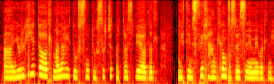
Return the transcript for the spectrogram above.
Аа ерөнхийдөө бол манайхыг төгссөн төгсөгчд дотроос би бол нэг тийм сэтгэл хангалуун бус байсан юмыг бол нэг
